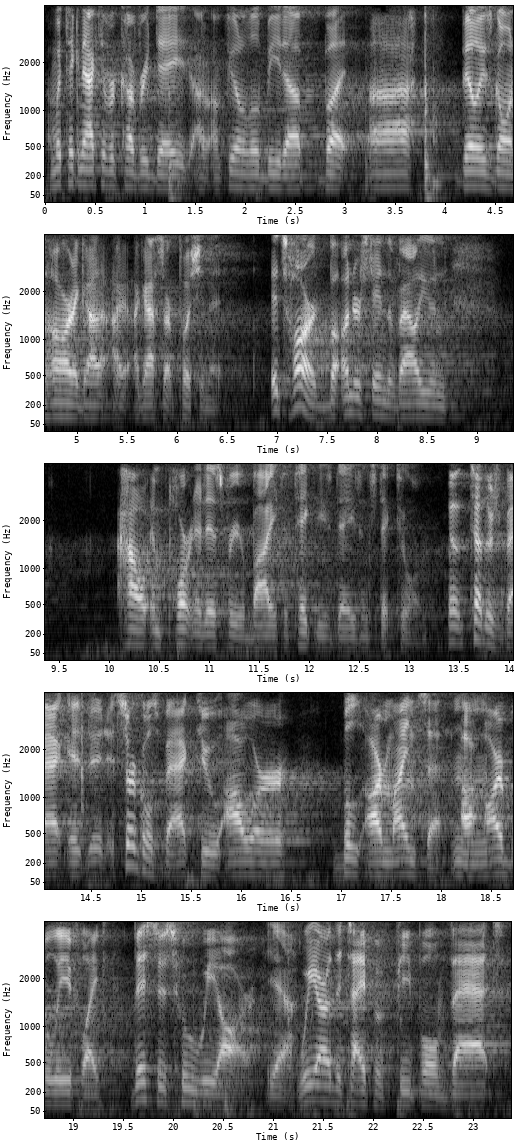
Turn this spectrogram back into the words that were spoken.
I'm gonna take an active recovery day. I'm feeling a little beat up, but uh, Billy's going hard. I got I, I gotta start pushing it. It's hard, but understand the value and how important it is for your body to take these days and stick to them. It tethers back. It, it, it circles back to our our mindset, our, mm-hmm. our belief. Like this is who we are. Yeah. we are the type of people that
